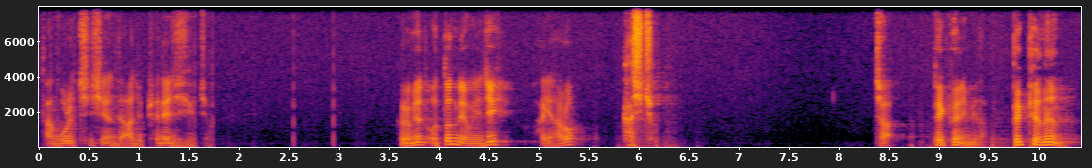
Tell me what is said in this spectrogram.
당구를 치시는데 아주 편해지시겠죠. 그러면 어떤 내용인지 확인하러 가시죠. 자, 100편입니다. 100편은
